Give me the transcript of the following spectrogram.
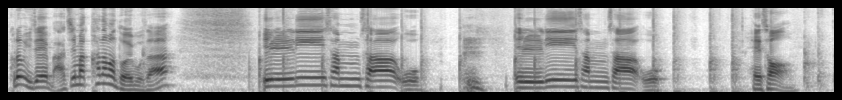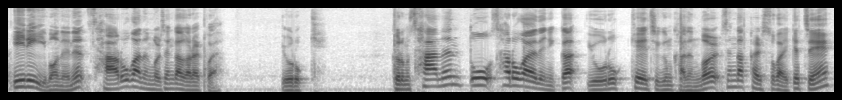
그럼 이제 마지막 하나만 더 해보자. 1, 2, 3, 4, 5 1, 2, 3, 4, 5 해서 1이 이번에는 4로 가는 걸 생각을 할 거야. 요렇게. 그럼 4는 또 4로 가야 되니까 요렇게 지금 가는 걸 생각할 수가 있겠지.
